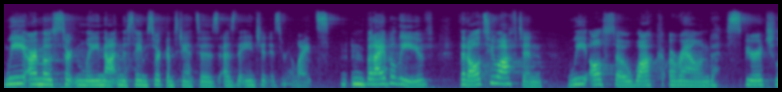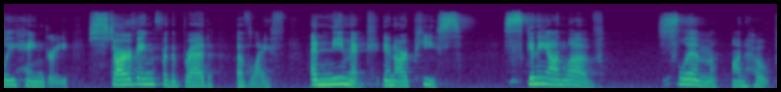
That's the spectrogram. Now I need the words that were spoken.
We are most certainly not in the same circumstances as the ancient Israelites, but I believe that all too often we also walk around spiritually hangry, starving for the bread of life, anemic in our peace, skinny on love, slim on hope.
